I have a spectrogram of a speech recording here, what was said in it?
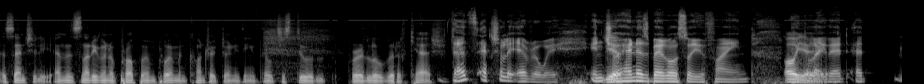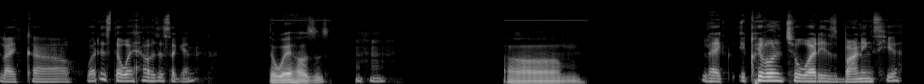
essentially, and it's not even a proper employment contract or anything. They'll just do it for a little bit of cash. That's actually everywhere. In Yeah. Johannesburg, also you find Oh yeah, like yeah. that at like uh, what is the warehouses again? the warehouses. hmm Um. Like equivalent to what is Bunnings here,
